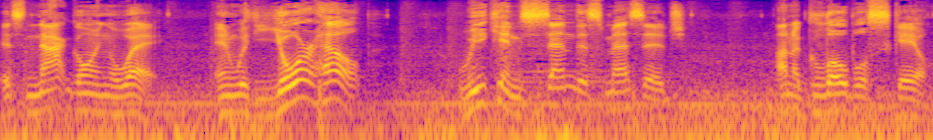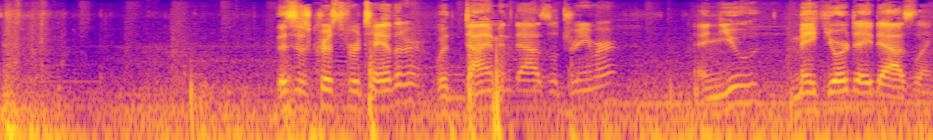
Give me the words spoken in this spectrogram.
it's not going away. And with your help, we can send this message on a global scale. This is Christopher Taylor with Diamond Dazzle Dreamer, and you make your day dazzling.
